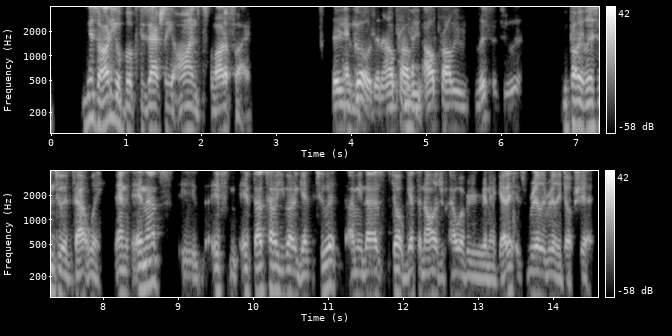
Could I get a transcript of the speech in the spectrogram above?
This audiobook is actually on Spotify. There you and, go. Then I'll probably yeah. I'll probably listen to it you probably listen to it that way. And and that's if if that's how you got to get to it i mean that's dope. Get the knowledge however you're gonna get it. It's really really dope shit.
